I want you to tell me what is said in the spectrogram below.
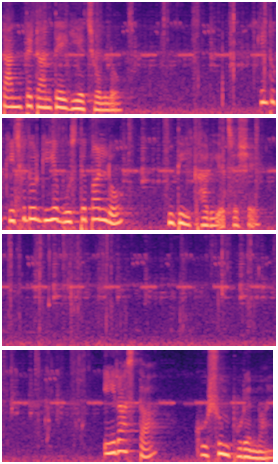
টানতে টানতে এগিয়ে চলল। কিন্তু কিছু দূর গিয়ে বুঝতে পারল দিক হারিয়েছে সে। এই রাস্তা কুসুমপুরের নয়।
